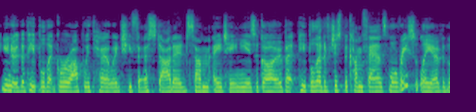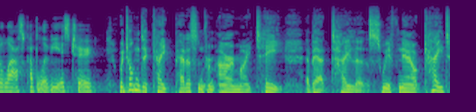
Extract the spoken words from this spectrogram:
you know, the people that grew up with her when she first started some 18 years ago, but people that have just become fans more recently over the last couple of years too. We're talking to Kate Patterson from RMIT about Taylor Swift. Now, Kate,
